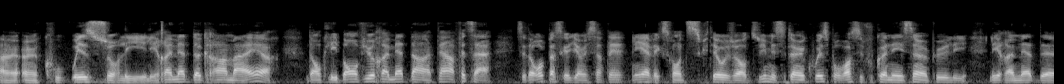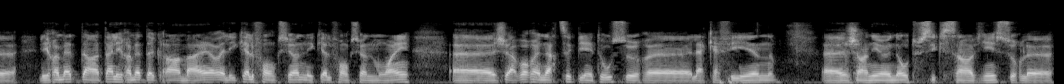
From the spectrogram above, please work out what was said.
un, un quiz sur les, les remèdes de grand-mère. Donc les bons vieux remèdes d'antan. En fait, ça c'est drôle parce qu'il y a un certain lien avec ce qu'on discutait aujourd'hui, mais c'est un quiz pour voir si vous connaissez un peu les, les remèdes les remèdes d'antan, les remèdes de grand-mère, lesquels fonctionnent, lesquels fonctionnent moins. Euh, je vais avoir un article bientôt sur euh, la caféine. Euh, j'en ai un autre aussi qui s'en vient sur le,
